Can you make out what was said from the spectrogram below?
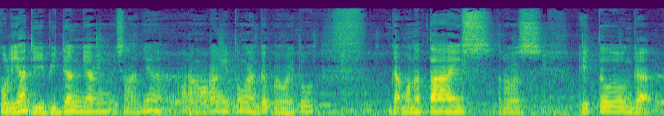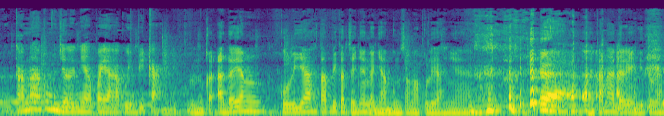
kuliah di bidang yang istilahnya orang-orang itu nganggap bahwa itu nggak monetize terus itu nggak karena aku menjalani apa yang aku impikan gitu. Hmm, ada yang kuliah tapi kerjanya nggak nyambung sama kuliahnya. ya kan ada kayak gitu kan.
